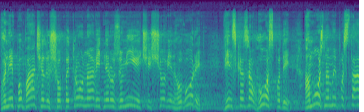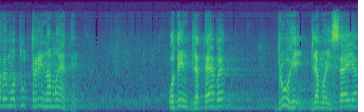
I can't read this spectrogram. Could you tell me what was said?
Вони побачили, що Петро, навіть не розуміючи, що він говорить, він сказав: Господи, а можна ми поставимо тут три намети? Один для тебе, другий для Моїсея,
